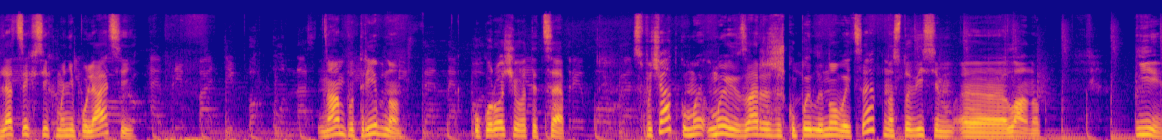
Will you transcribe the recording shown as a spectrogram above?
для цих всіх маніпуляцій, нам потрібно укорочувати цеп. Спочатку ми, ми зараз ж купили новий цеп на 108 е, ланок. І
